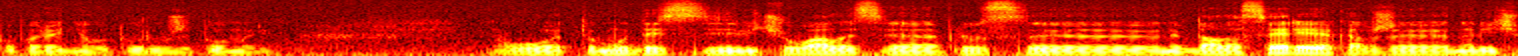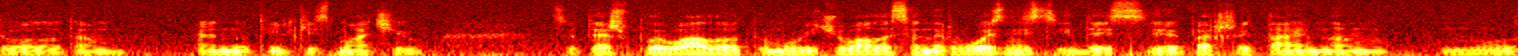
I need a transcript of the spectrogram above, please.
попереднього туру в Житомирі. От, тому десь відчувалося, плюс е, невдала серія, яка вже налічувала там певну кількість матчів. Це теж впливало, тому відчувалася нервозність, і десь е, перший тайм нам ну,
